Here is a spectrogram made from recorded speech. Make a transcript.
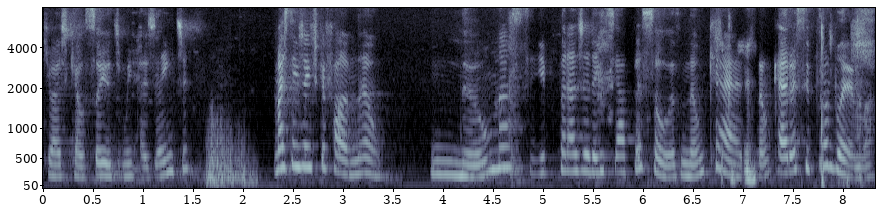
Que eu acho que é o sonho de muita gente. Mas tem gente que fala, não, não nasci para gerenciar pessoas, não quero, não quero esse problema.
